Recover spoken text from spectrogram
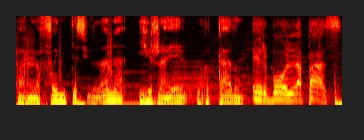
Para la Fuente Ciudadana, Israel Hurtado. Herbol La Paz.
